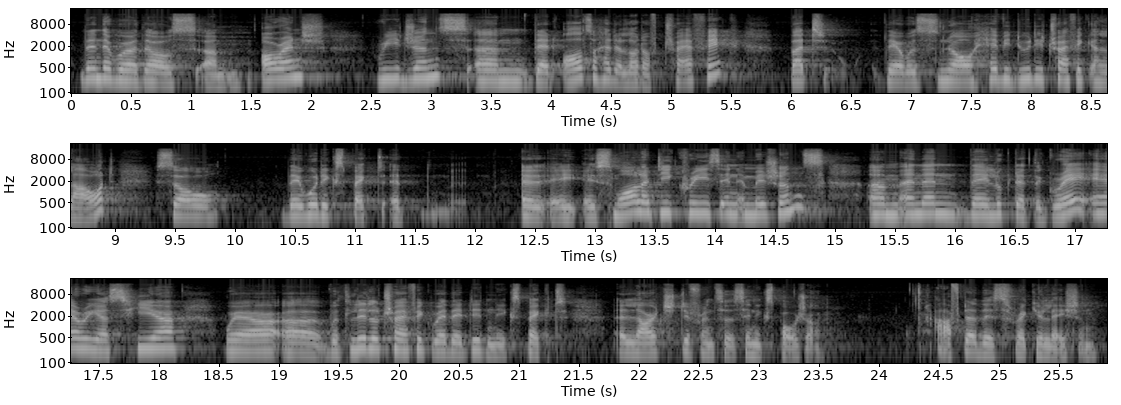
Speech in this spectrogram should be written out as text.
Then there were those um, orange regions um, that also had a lot of traffic, but there was no heavy duty traffic allowed, so they would expect a, a, a smaller decrease in emissions. Um, and then they looked at the gray areas here where, uh, with little traffic where they didn't expect large differences in exposure after this regulation.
